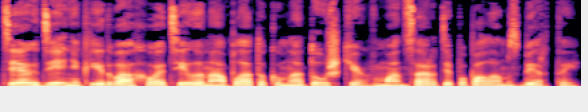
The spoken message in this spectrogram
Тех денег едва хватило на оплату комнатушки в мансарде пополам с Бертой.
